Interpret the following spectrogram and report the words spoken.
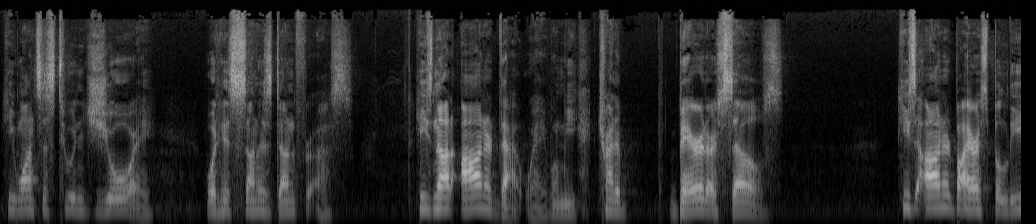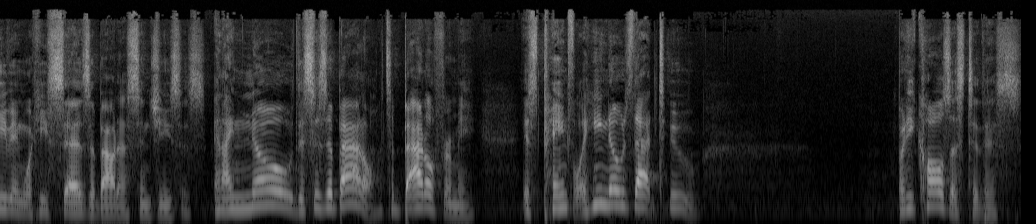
He wants us to enjoy what his son has done for us. He's not honored that way when we try to bear it ourselves. He's honored by us believing what he says about us in Jesus. And I know this is a battle. It's a battle for me. It's painful. He knows that too. But he calls us to this.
